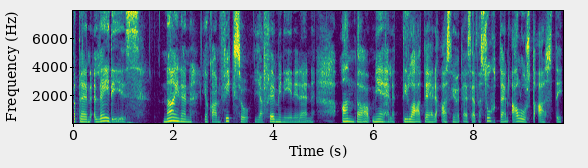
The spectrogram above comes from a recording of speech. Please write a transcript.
Joten ladies, nainen, joka on fiksu ja feminiininen, antaa miehelle tilaa tehdä asioita ja sieltä suhteen alusta asti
